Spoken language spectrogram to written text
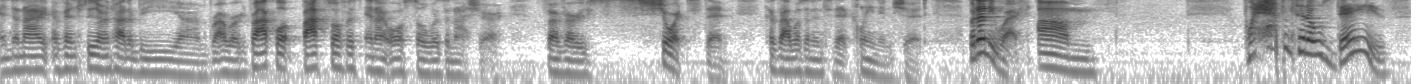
And then I eventually learned how to be. Um, I worked box office, and I also was an usher for a very short stint because I wasn't into that cleaning shit. But anyway, um, what happened to those days?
